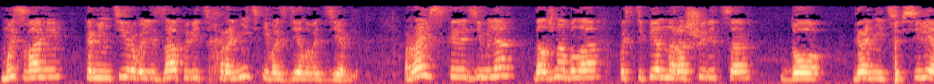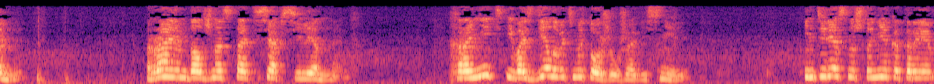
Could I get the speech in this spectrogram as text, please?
Мы с вами комментировали заповедь хранить и возделывать землю. Райская земля должна была постепенно расшириться до границы Вселенной. Раем должна стать вся Вселенная. Хранить и возделывать мы тоже уже объяснили. Интересно, что некоторые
